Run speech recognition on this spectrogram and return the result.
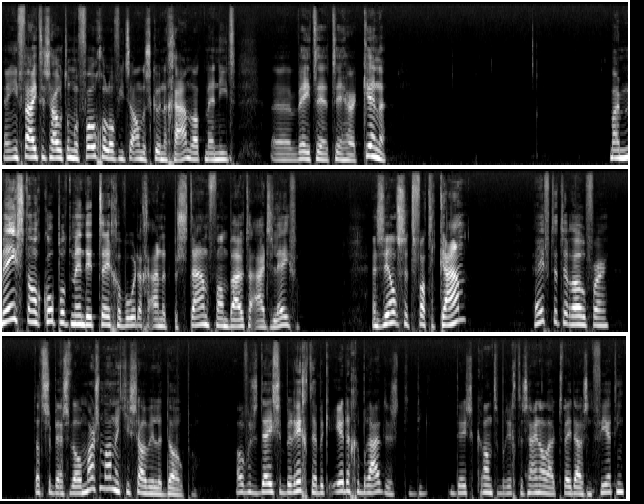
En in feite zou het om een vogel of iets anders kunnen gaan, wat men niet uh, weet te herkennen. Maar meestal koppelt men dit tegenwoordig aan het bestaan van buitenaards leven. En zelfs het Vaticaan heeft het erover dat ze best wel marsmannetjes zou willen dopen. Overigens, deze bericht heb ik eerder gebruikt, dus die Deze krantenberichten zijn al uit 2014.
